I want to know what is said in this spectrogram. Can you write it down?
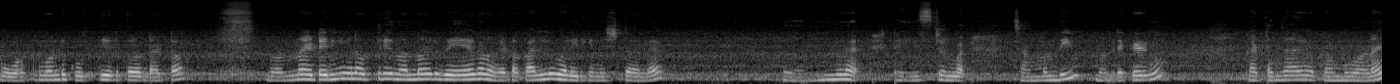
ഫോർക്കും കൊണ്ട് കുത്തിയെടുത്തോണ്ടാട്ടോ നന്നായിട്ട് എനിക്കിങ്ങനെ ഒത്തിരി നന്നായിട്ട് വേഗണം കേട്ടോ. കല്ല് പോലെ ഇരിക്കുന്ന ഇഷ്ടമല്ല? നല്ല ടേസ്റ്റുള്ള ചമ്മന്തിയും മധുരക്കിഴങ്ങും കട്ടൻ ചായ വെക്കാൻ പോവാണേ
